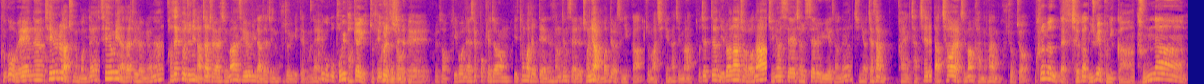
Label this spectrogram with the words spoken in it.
그거 외에는 세율을 낮추는 건데 세율이 낮아지려면은 과세 표준이 낮아져야지만 세율이 낮아지는 구조이기 때문에 그리고 뭐 법이 바뀌어야겠죠. 세금 그렇죠. 낮아지려면. 예. 그래서 이번에 세법 개정이 통과될 때에는 상증세를 전혀 안 건드렸으니까 좀 아쉽긴 하지만 어쨌든 이러나 저러나 증여세 절세를 위해서는 증여 재산 가액 자체를 낮춰야지만 가능한 구조죠. 그러면 네. 제가 요즘에 보니까 강남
